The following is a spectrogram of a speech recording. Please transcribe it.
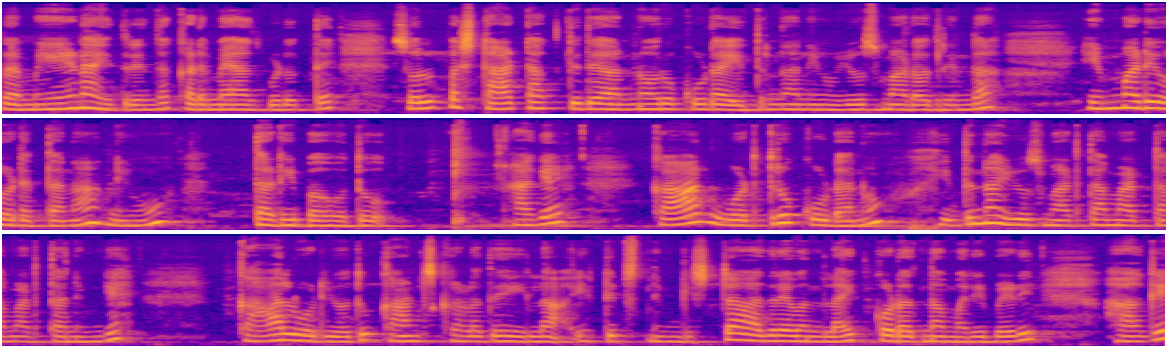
ಕ್ರಮೇಣ ಇದರಿಂದ ಕಡಿಮೆ ಆಗಿಬಿಡುತ್ತೆ. ಸ್ವಲ್ಪ ಸ್ಟಾರ್ಟ್ ಆಗ್ತಿದೆ ಅನ್ನೋರು ಕೂಡ ಇದನ್ನು ನೀವು ಯೂಸ್ ಮಾಡೋದ್ರಿಂದ ಹಿಮ್ಮಡಿ ಒಡೆತನ ನೀವು ತಡಿಬಹುದು. ಹಾಗೆ ಕಾಲು ಒಡೆದ್ರೂ ಕೂಡ ಇದನ್ನು ಯೂಸ್ ಮಾಡ್ತಾ ಮಾಡ್ತಾ ಮಾಡ್ತಾ ನಿಮಗೆ ಕಾಲು ಒಡೆಯೋದು ಕಾಣಿಸ್ಕೊಳ್ಳೋದೇ ಇಲ್ಲ. ಈ ಟಿಪ್ಸ್ ನಿಮ್ಗೆ ಇಷ್ಟ ಆದರೆ ಒಂದು ಲೈಕ್ ಕೊಡೋದನ್ನ ಮರಿಬೇಡಿ. ಹಾಗೆ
